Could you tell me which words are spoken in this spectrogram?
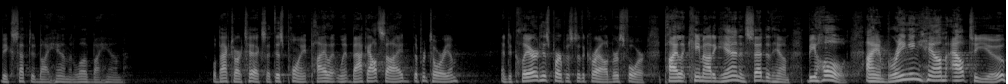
be accepted by Him and loved by Him. Well, back to our text. At this point, Pilate went back outside the praetorium and declared his purpose to the crowd. Verse 4 Pilate came out again and said to him, Behold, I am bringing him out to you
